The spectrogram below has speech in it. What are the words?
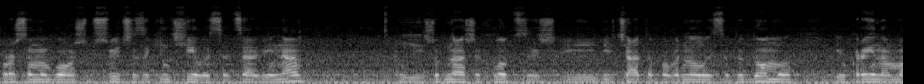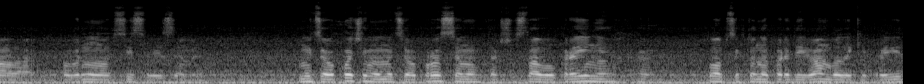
Просимо Бога, щоб швидше закінчилася ця війна і щоб наші хлопці і дівчата повернулися додому, і Україна мала повернула всі свої землі. Ми цього хочемо, ми цього просимо. Так що слава Україні. Хлопці, хто на передовій, вам великий привіт.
